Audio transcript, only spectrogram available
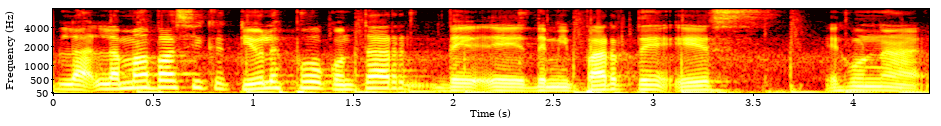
la, más básica que yo les puedo contar de, eh, de, mi parte es, es una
